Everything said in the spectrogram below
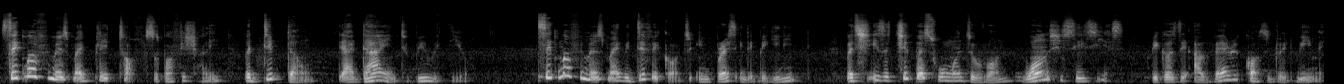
Sigma females might play tough superficially, but deep down, they are dying to be with you. Sigma females might be difficult to impress in the beginning, but she is the cheapest woman to run once she says yes because they are very considerate women.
